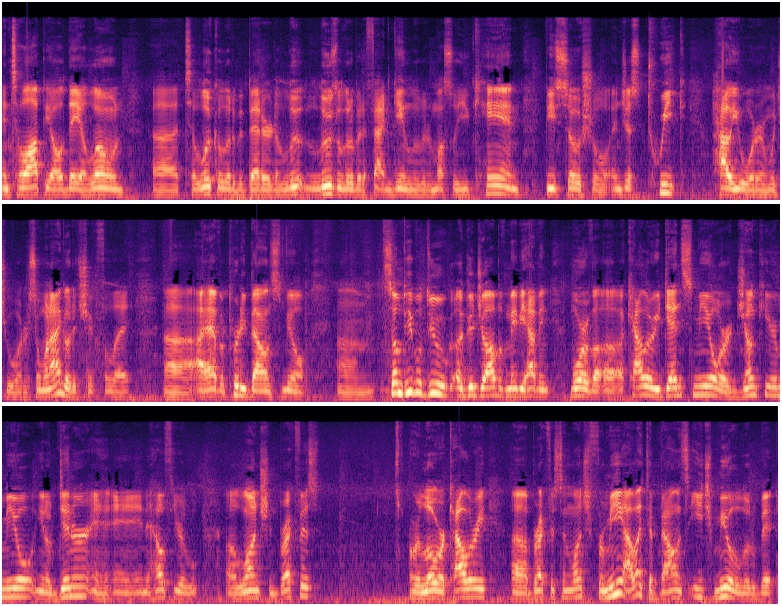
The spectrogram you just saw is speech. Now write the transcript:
and tilapia all day alone uh, to look a little bit better, to lo lose a little bit of fat and gain a little bit of muscle, you can be social and just tweak how you order and what you order. So when I go to Chick-fil-A, uh, I have a pretty balanced meal. Um, some people do a good job of maybe having more of a, a calorie dense meal or a junkier meal, you know, dinner and, and a healthier uh, lunch and breakfast or lower calorie uh, breakfast and lunch. For me, I like to balance each meal a little bit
